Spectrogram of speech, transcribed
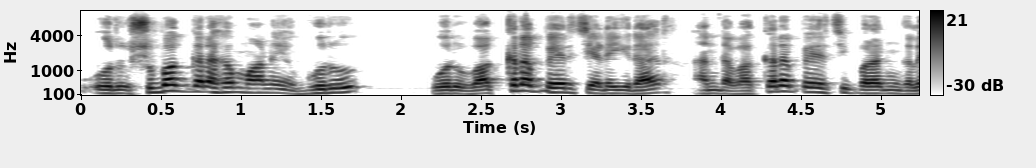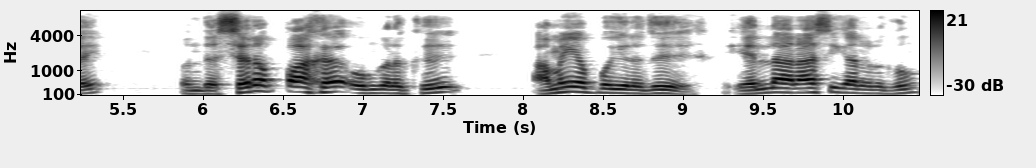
ஒரு சுபக்கிரகமான குரு ஒரு வக்கர பயிற்சி அடைகிறார். அந்த வக்கர பயிற்சி பலன்களை இந்த சிறப்பாக உங்களுக்கு அமையப் போகிறது. எல்லா ராசிக்காரர்களுக்கும்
